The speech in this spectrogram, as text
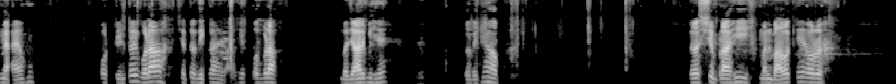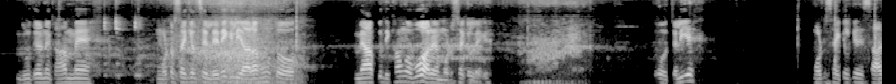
में आया हूँ। और टिंटोई बड़ा क्षेत्र दिख रहा है। आगे बहुत बड़ा बाज़ार भी है। तो देखें आप, दृश्य बड़ा ही मनभावक है। और गुरुदेव ने कहा, मैं मोटरसाइकिल से लेने के लिए आ रहा हूँ तो मैं आपको दिखाऊँगा वो आ रहे हैं मोटरसाइकिल लेके। तो चलिए मोटरसाइकिल के साथ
